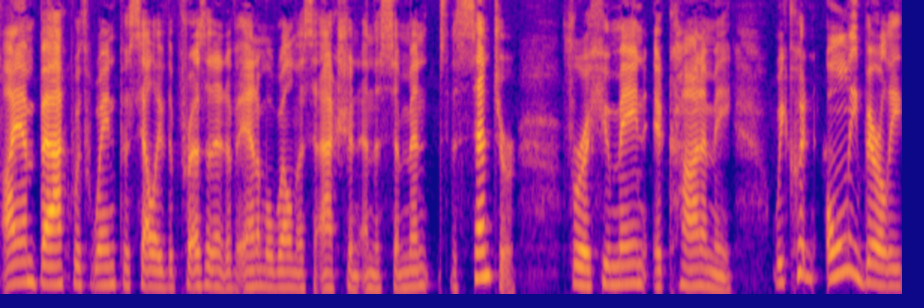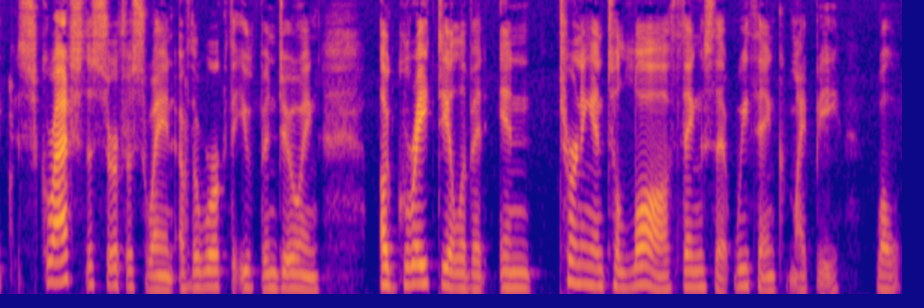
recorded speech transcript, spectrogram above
I am back with Wayne Pacelle, the president of Animal Wellness Action and the, cement, the Center for a Humane Economy we could only barely scratch the surface, Wayne, of the work that you've been doing. A great deal of it in turning into law things that we think might be, well,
